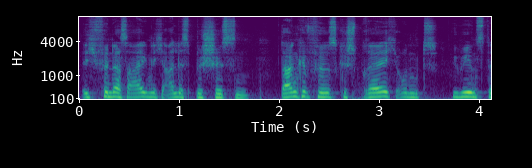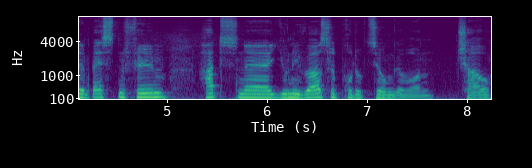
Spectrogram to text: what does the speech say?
Ich finde das eigentlich alles beschissen. Danke fürs Gespräch und übrigens den besten Film hat eine Universal-Produktion gewonnen. Ciao.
